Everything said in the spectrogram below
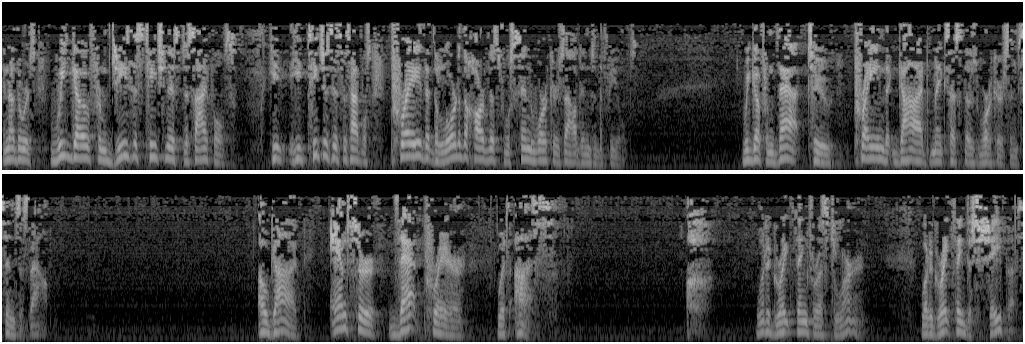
In other words, we go from Jesus teaching His disciples. He, he teaches his disciples, pray that the Lord of the harvest will send workers out into the fields. We go from that to praying that God makes us those workers and sends us out. Oh God, answer that prayer with us. Oh, what a great thing for us to learn. What a great thing to shape us.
